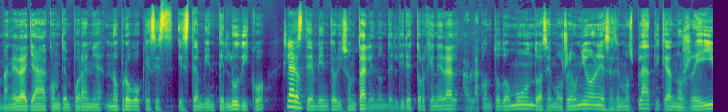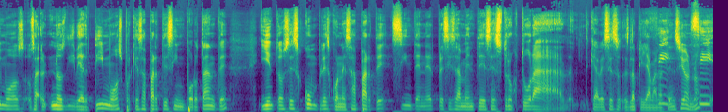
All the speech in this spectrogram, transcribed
manera ya contemporánea, no provoques este ambiente lúdico, este ambiente horizontal en donde el director general habla con todo mundo, hacemos reuniones, hacemos pláticas, nos reímos, o sea, nos divertimos porque esa parte es importante y entonces cumples con esa parte sin tener precisamente esa estructura que a veces es lo que llama la atención, ¿no? Sí,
